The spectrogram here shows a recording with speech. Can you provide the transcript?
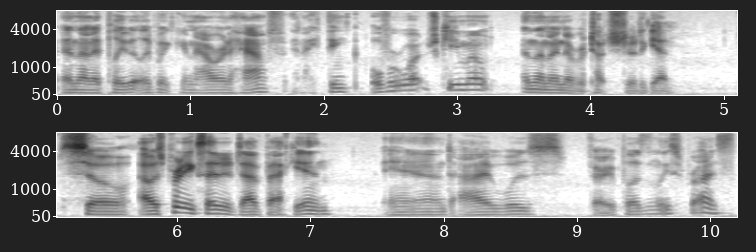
And then I played it like, like an hour and a half, and I think Overwatch came out, and then I never touched it again. So I was pretty excited to dive back in, and I was very pleasantly surprised.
